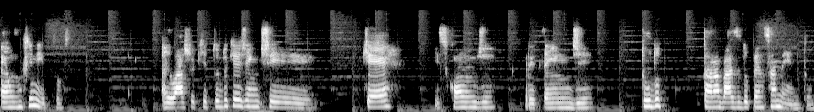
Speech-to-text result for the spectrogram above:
é um infinito. Eu acho que tudo que a gente quer, esconde, pretende, tudo tá na base do pensamento.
